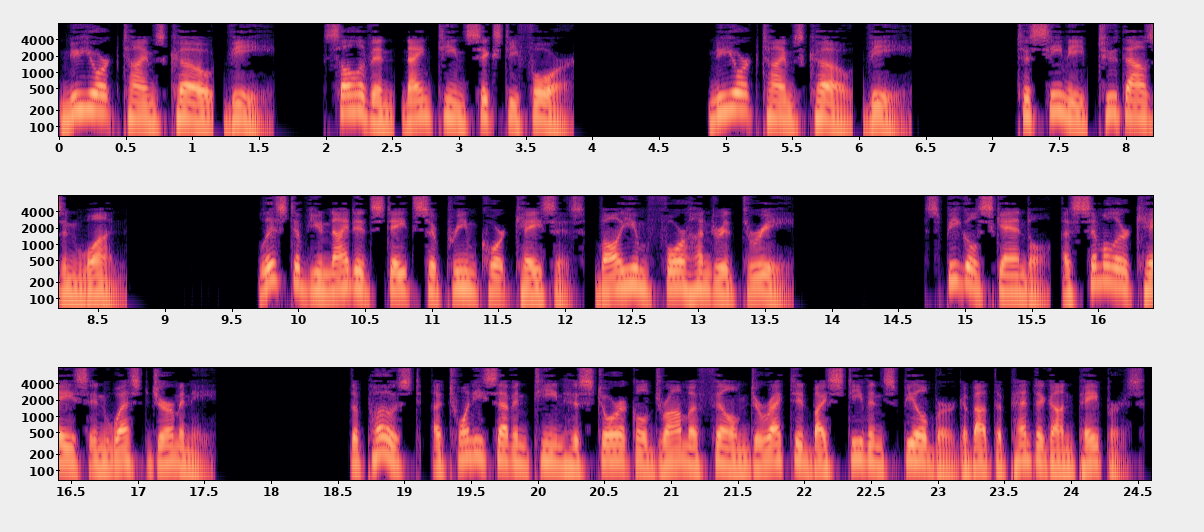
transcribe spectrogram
New York Times Co. v. Sullivan 1964 New York Times Co. v. Tasini 2001 List of United States Supreme Court cases, Volume 403 Spiegel Scandal, a similar case in West Germany The Post, a 2017 historical drama film directed by Steven Spielberg about the Pentagon Papers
